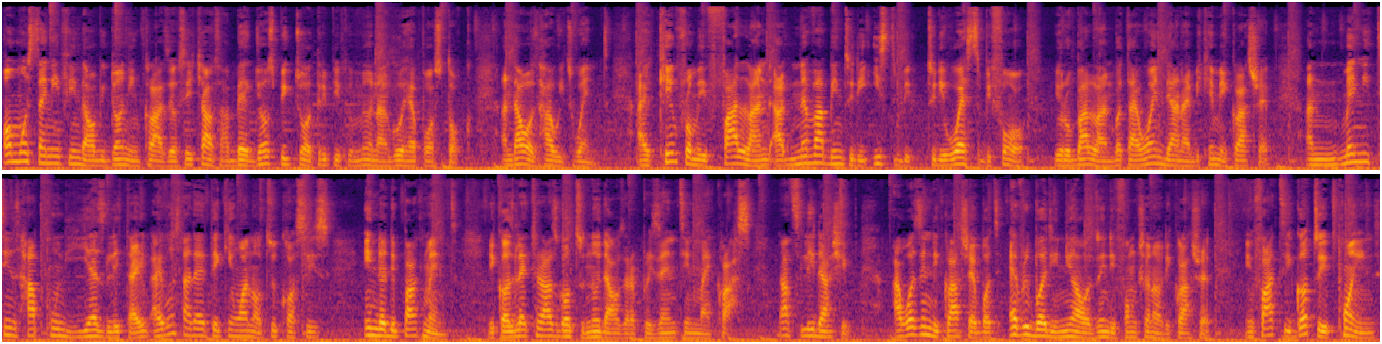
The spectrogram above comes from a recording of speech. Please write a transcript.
almost anything that will be done in class they'll say charles i beg just speak two or three people me and i go help us talk and that was how it went i came from a far land i'd never been to the east to the west before yoruba land but i went there and i became a class rep and many things happened years later i even started taking one or two courses in the department because lecturers got to know that I was representing my class. That's leadership. I wasn't the class rep, but everybody knew I was doing the function of the class rep. In fact, it got to a point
